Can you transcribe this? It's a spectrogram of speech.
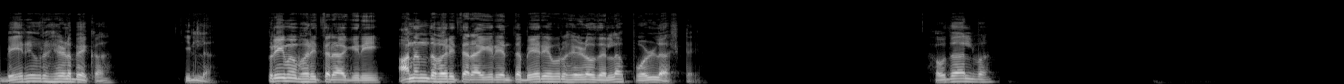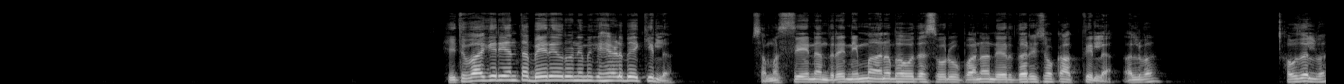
ಬೇರೆಯವರು ಹೇಳಬೇಕಾ? ಇಲ್ಲ. ಪ್ರೇಮಭರಿತರಾಗಿರಿ, ಆನಂದಭರಿತರಾಗಿರಿ ಅಂತ ಬೇರೆಯವರು ಹೇಳೋದೆಲ್ಲ ಪೊಳ್ಳ ಅಷ್ಟೆ. ಹೌದಾ ಅಲ್ವಾ? ಹಿತವಾಗಿರಿ ಅಂತ ಬೇರೆಯವರು ನಿಮಗೆ ಹೇಳಬೇಕಿಲ್ಲ. ಸಮಸ್ಯೆ ಏನಂದ್ರೆ ನಿಮ್ಮ ಅನುಭವದ ಸ್ವರೂಪನ ನಿರ್ಧರಿಸೋಕಾಗ್ತಿಲ್ಲ, ಅಲ್ವಾ? ಹೌದಲ್ವಾ?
